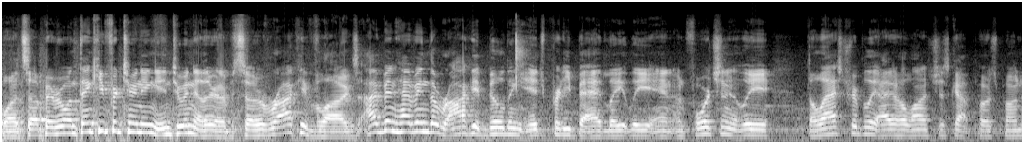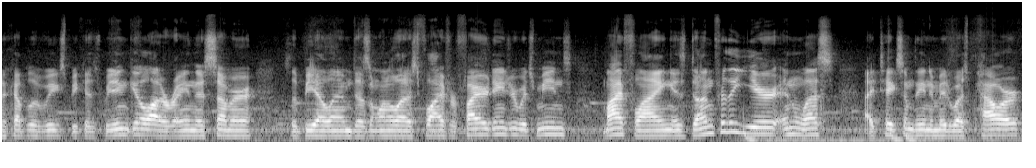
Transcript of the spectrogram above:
What's up everyone? Thank you for tuning into another episode of Rocket Vlogs. I've been having the rocket building itch pretty bad lately and unfortunately the last AAA Idaho launch just got postponed a couple of weeks because we didn't get a lot of rain this summer so the BLM doesn't want to let us fly for fire danger which means my flying is done for the year unless I take something to Midwest Power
